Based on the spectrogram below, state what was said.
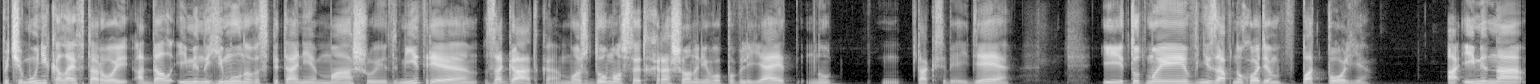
Почему Николай II отдал именно ему на воспитание Машу и Дмитрия, загадка. Может, думал, что это хорошо на него повлияет. Ну, так себе идея. И тут мы внезапно уходим в подполье. А именно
